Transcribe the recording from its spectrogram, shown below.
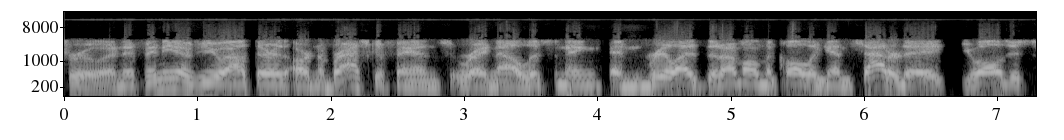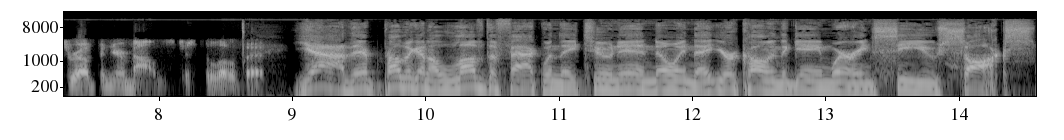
true. And if any of you out there are Nebraska fans right now listening and realize that I'm on the call again Saturday, you all just threw up in your mouths just a little bit. Yeah, they're probably going to love the fact when they tune in knowing that you're calling the game wearing CU socks.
